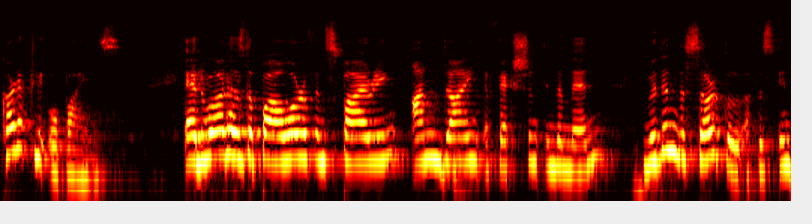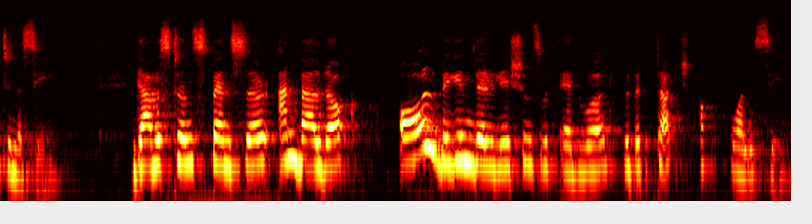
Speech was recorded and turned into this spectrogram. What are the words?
correctly opines Edward has the power of inspiring undying affection in the men within the circle of his intimacy. Gaveston, Spencer, and Baldock all begin their relations with Edward with a touch of policy,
